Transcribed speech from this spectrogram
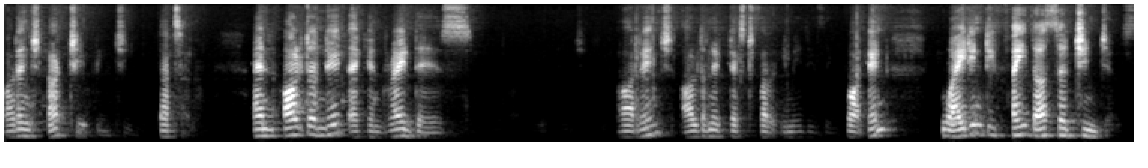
orange.jpg. That's enough. And alternate, I can write this orange. Alternate text for image is important to identify the search engines.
